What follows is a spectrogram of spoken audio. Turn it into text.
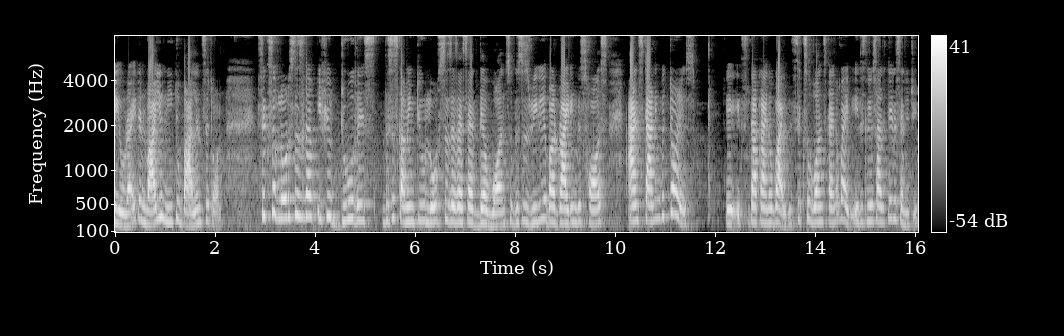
you right? And why you need to balance it all. Six of lotuses that if you do this this is coming to you. Lotuses as i said they're one. So this is really about riding this horse and standing victorious. It's that kind of vibe. It's six of wands kind of vibe. It is leo sagittarius energy.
